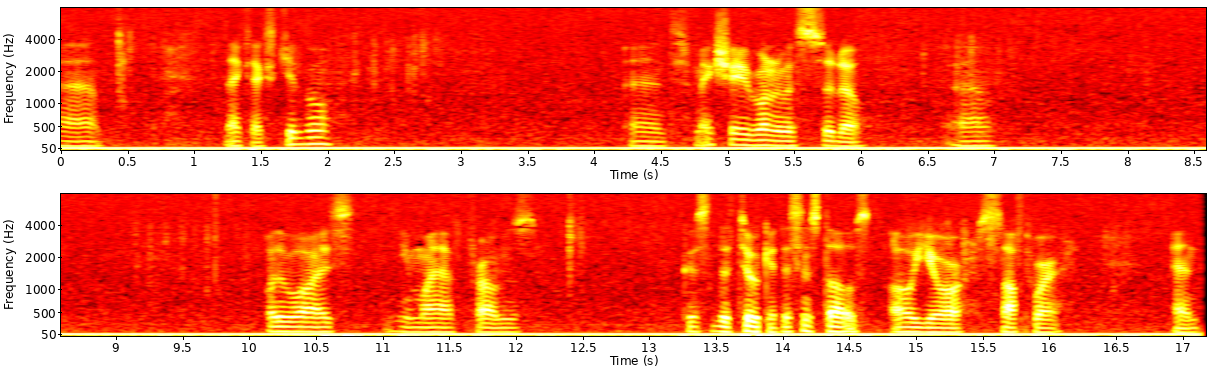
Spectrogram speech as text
Um, next executable, and make sure you run it with sudo. Uh, otherwise, you might have problems because the toolkit this installs all your software and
